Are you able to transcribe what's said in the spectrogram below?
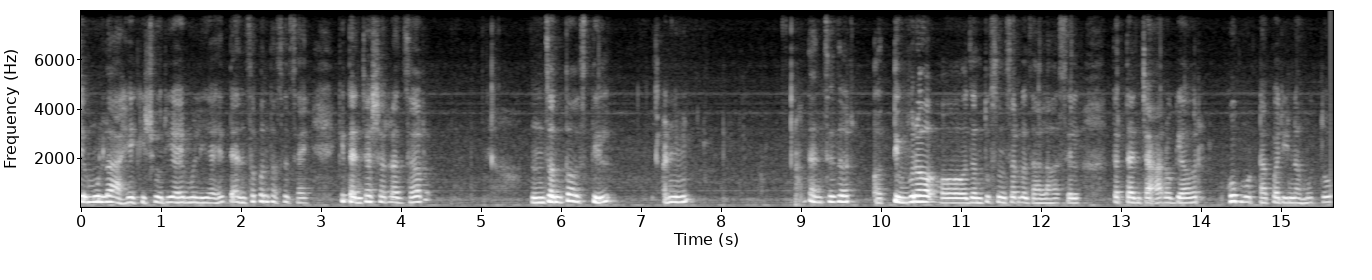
जे मुलं आहे किशोरी आहे मुली आहे त्यांचं पण तसंच आहे की त्यांच्या शरीरात जर जंत असतील आणि त्यांचे जर तीव्र जंतुसंसर्ग झाला असेल तर त्यांच्या आरोग्यावर खूप मोठा परिणाम होतो.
